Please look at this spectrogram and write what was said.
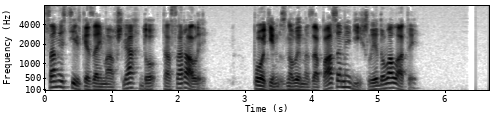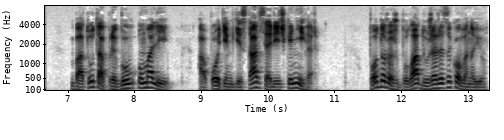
Саме стільки займав шлях до Тасарали. Потім з новими запасами дійшли до Валати. Батута прибув у Малі, а потім дістався річки Нігер. Подорож була дуже ризикованою,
